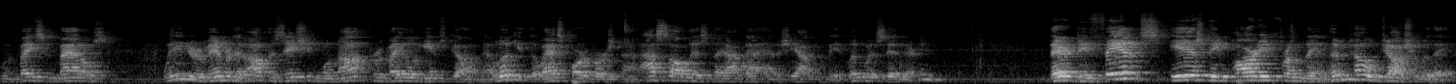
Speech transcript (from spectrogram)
when facing battles, we need to remember that opposition will not prevail against God. Now look at the last part of verse 9. I saw this today, I about had a shouting fit. Look what it said there. Their defense is departed from them. Who told Joshua that?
